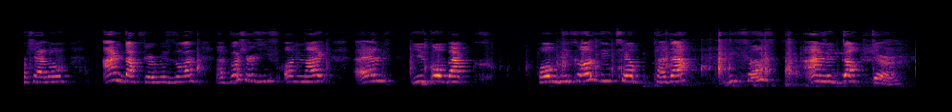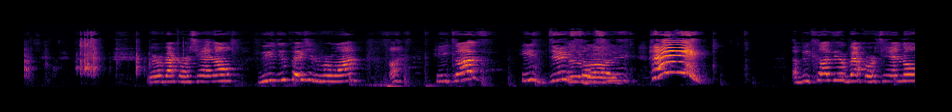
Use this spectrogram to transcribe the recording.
our channel. I'm Dr. Rizwan. I brush your teeth all night and you go back home because you tell Pada because I'm a doctor. We're back on our channel. We do patient number one. Uh, he got, he's doing something. Hey! And because we're back on our channel,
